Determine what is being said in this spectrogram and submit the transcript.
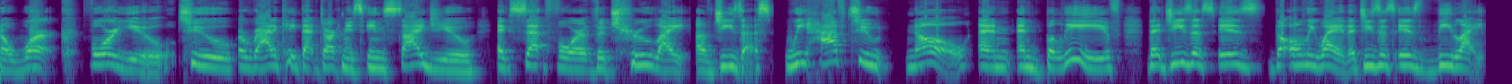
to work for you to eradicate that darkness inside you except for the true light of Jesus. We have to know and and believe that Jesus is the only way, that Jesus is the light.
